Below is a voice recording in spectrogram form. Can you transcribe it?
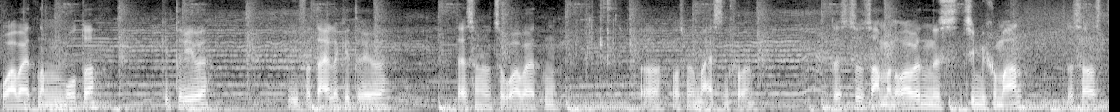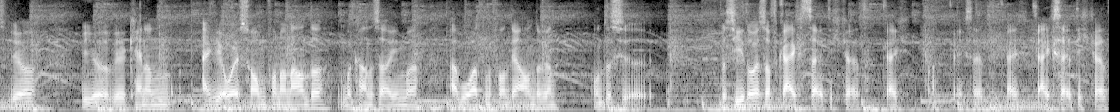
Arbeiten am Motor, Getriebe, wie Verteilergetriebe. Das sind halt so Arbeiten, äh, was mir am meisten gefallen. Das Zusammenarbeiten ist ziemlich human. Das heißt, ja, wir, wir können eigentlich alles haben voneinander. Man kann es auch immer erwarten von den anderen. Und das basiert alles auf Gleichzeitigkeit. Gleich, Gleichzeitig, Gleich, Gleichzeitigkeit.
